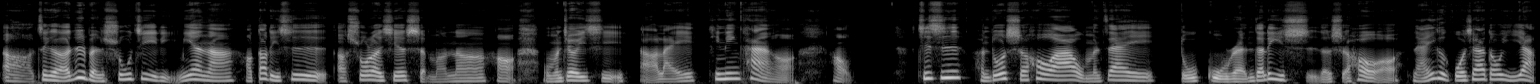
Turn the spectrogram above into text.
啊、呃，这个日本书记里面啊，好，到底是呃说了些什么呢？好，我们就一起啊、呃、来听听看哦。好，其实很多时候啊，我们在读古人的历史的时候哦，哪一个国家都一样，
